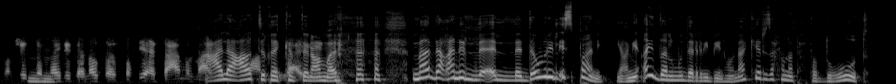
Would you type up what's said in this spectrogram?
لمانشستر يونايتد لأنه سيستطيع التعامل مع على عاتقك كابتن عمر ماذا عن الدوري الإسباني؟ يعني أيضا المدربين هناك يرزحون تحت الضغوط.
